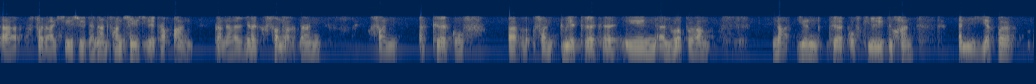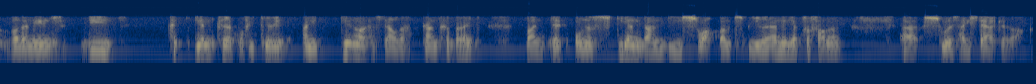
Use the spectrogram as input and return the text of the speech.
uh vir daai 6 weke en dan van 6 weke aan kan hulle regtig vinnig dan van 'n kruk of uh, van twee krukke en 'n loper na een kruk of kier toe gaan. In die heupe wil 'n mens die een kruk of die kier aan die teenoorgestelde kant gebruik want dit ondersteun dan die swak boutspiere in 'n heupvervanging uh soos hy sterker raak.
